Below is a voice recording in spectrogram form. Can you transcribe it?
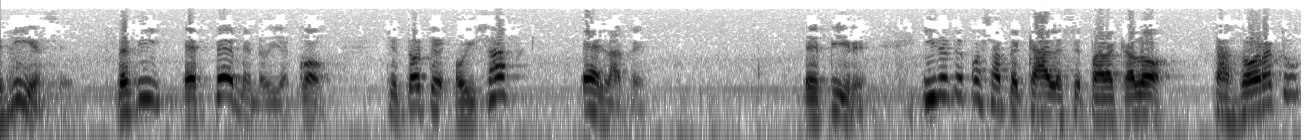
ευίασε δηλαδή επέμενε ο Ιακώβ. Και τότε ο Ισάφ έλαβε. Επήρε. Είδατε πως απεκάλεσε παρακαλώ τα δώρα του;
